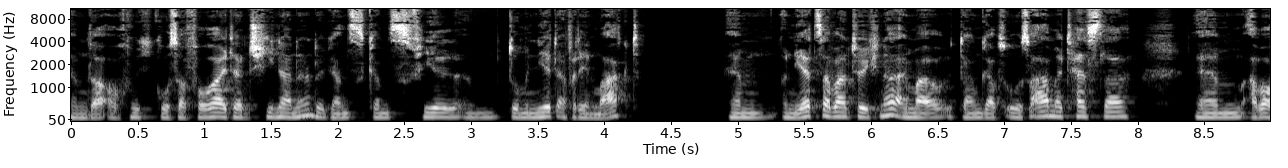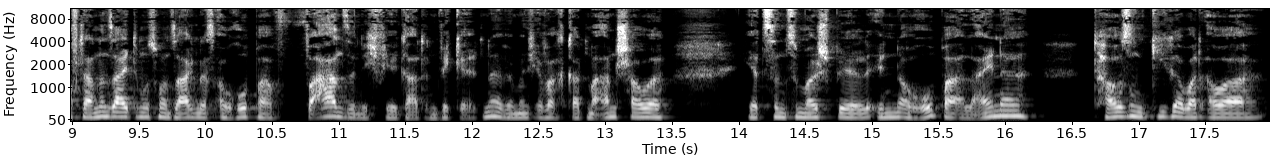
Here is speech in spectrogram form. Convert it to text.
ähm, da auch wirklich großer Vorreiter in China, ne? der ganz ganz viel ähm, dominiert einfach den Markt. Ähm, und jetzt aber natürlich, ne, einmal, dann gab's USA mit Tesla, ähm, aber auf der anderen Seite muss man sagen, dass Europa wahnsinnig viel gerade entwickelt. Ne? Wenn man sich einfach gerade mal anschaue, jetzt sind zum Beispiel in Europa alleine 1000 Gigawatt-Hour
